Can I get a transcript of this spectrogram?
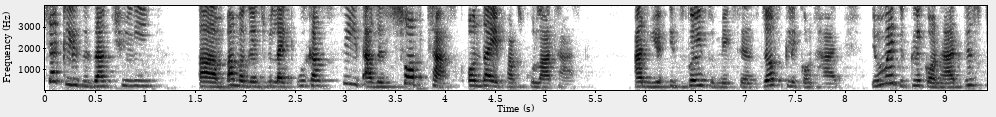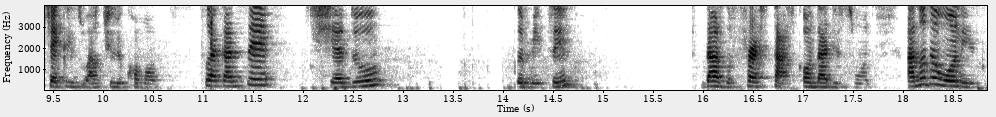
Checklist is actually, um, am going to be like, we can see it as a subtask under a particular task. And it's going to make sense. Just click on add. The moment you click on add, this checklist will actually come up. So I can say schedule the meeting. That's the first task under this one. Another one is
